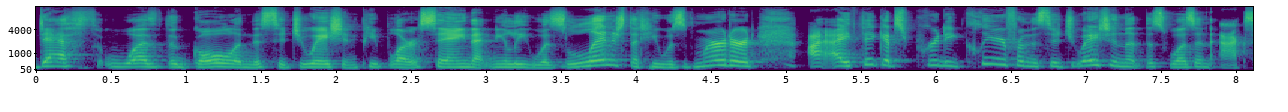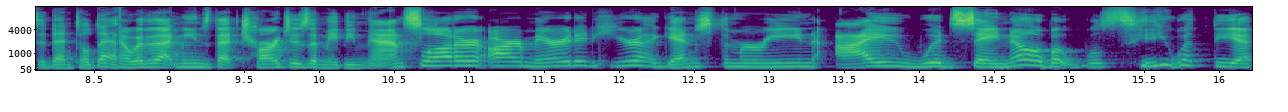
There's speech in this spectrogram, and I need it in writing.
death was the goal in this situation. People are saying that Neely was lynched, that he was murdered. I, I think it's pretty clear from the situation that this was an accidental death. Now, whether that means that charges of maybe manslaughter are merited here against the Marine, I would say no, but we'll see what the uh,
